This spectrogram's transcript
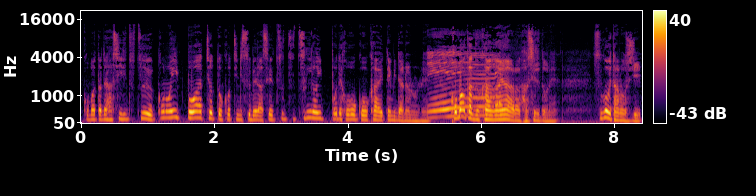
小股で走りつつ、この一歩はちょっとこっちに滑らせつつ、次の一歩で方向を変えてみたいなのね、えー細かく考えながら走るとね、すごい楽しい。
